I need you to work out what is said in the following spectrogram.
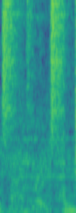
vibration.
